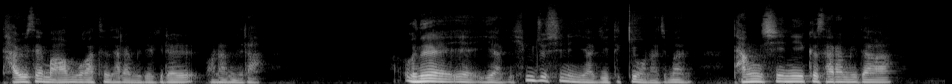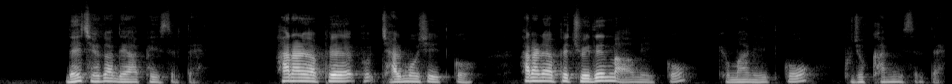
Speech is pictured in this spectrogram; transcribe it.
다윗의 마음과 같은 사람이 되기를 원합니다. 은혜의 이야기, 힘주시는 이야기 듣기 원하지만 당신이 그 사람이다. 내 죄가 내 앞에 있을 때, 하나님 앞에 잘못이 있고, 하나님 앞에 죄된 마음이 있고, 교만이 있고, 부족함이 있을 때,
